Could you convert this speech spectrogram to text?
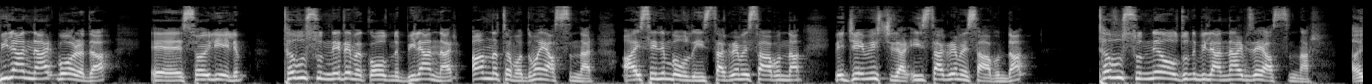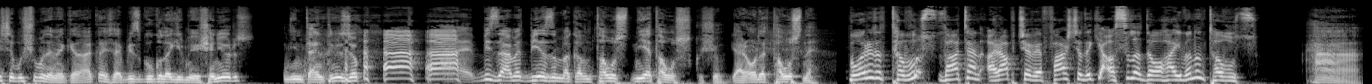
Bilenler bu arada e, söyleyelim. Tavusun ne demek olduğunu bilenler anlatamadığıma yazsınlar. Ayşe'nin bavulu Instagram hesabından ve Cem İşçiler Instagram hesabından tavusun ne olduğunu bilenler bize yazsınlar. Ayşe bu şu mu demek yani arkadaşlar biz Google'a girmeye üşeniyoruz. İnternetimiz yok. Ee, bir zahmet bir yazın bakalım tavus niye tavus kuşu? Yani orada tavus ne? Bu arada tavus zaten Arapça ve Farsçadaki asıl adı o hayvanın tavus. Ha.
